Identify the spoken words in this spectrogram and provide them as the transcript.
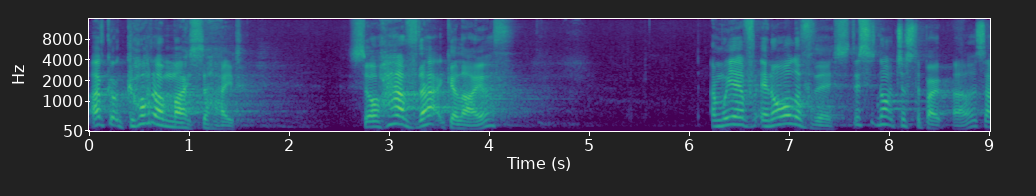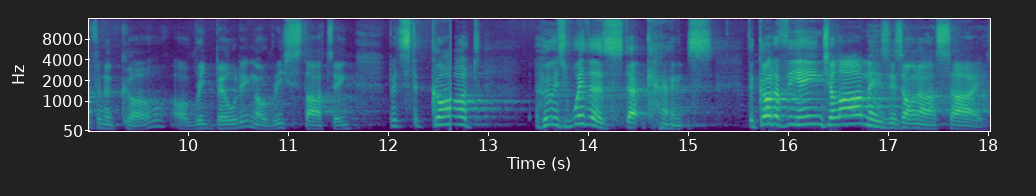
I've got God on my side. So have that, Goliath. And we have, in all of this, this is not just about us having a go or rebuilding or restarting, but it's the God who is with us that counts. The God of the angel armies is on our side.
